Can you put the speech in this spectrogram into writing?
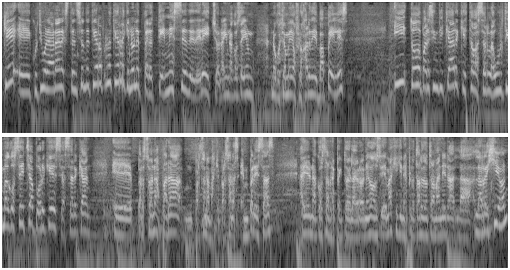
que eh, cultiva una gran extensión de tierra, pero una tierra que no le pertenece de derecho. No hay una cosa, hay un- una cuestión medio flojar de papeles. Y todo parece indicar que esta va a ser la última cosecha porque se acercan eh, personas para, personas más que personas, empresas. Hay una cosa respecto del agronegocio y demás que quieren explotar de otra manera la, la región.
